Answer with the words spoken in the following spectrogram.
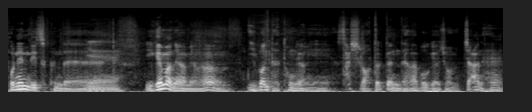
본인 리스크인데 예. 이게 뭐냐면 이번 대통령이 사실 어떨 땐 내가 보기에 좀 짠해.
